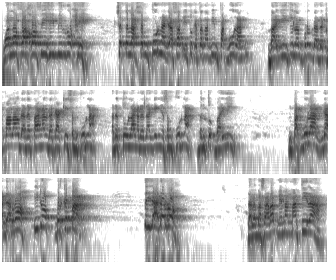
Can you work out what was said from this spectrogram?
wa nafakha fihi min ruhih. Setelah sempurna jasad itu kata Nabi empat bulan, bayi itu dalam perut udah ada kepala, udah ada tangan, udah kaki sempurna, ada tulang, ada dagingnya sempurna, bentuk bayi. Empat bulan, nggak ada roh, hidup, berkembang. Tidak ada roh. Dalam bahasa Arab memang matilah.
